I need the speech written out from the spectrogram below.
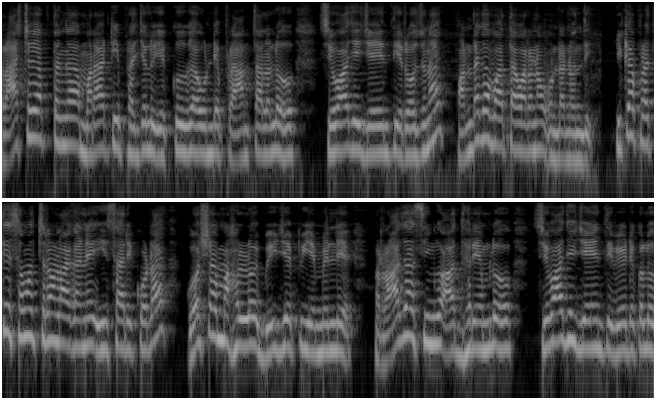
రాష్ట్ర వ్యాప్తంగా మరాఠీ ప్రజలు ఎక్కువగా ఉండే ప్రాంతాలలో శివాజీ జయంతి రోజున పండగ వాతావరణం ఉండనుంది. ఇక ప్రతి సంవత్సరం లాగానే ఈసారి కూడా గోషామహల్లో బీజేపీ ఎమ్మెల్యే రాజాసింగ్ ఆధ్వర్యంలో శివాజీ జయంతి వేడుకలు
